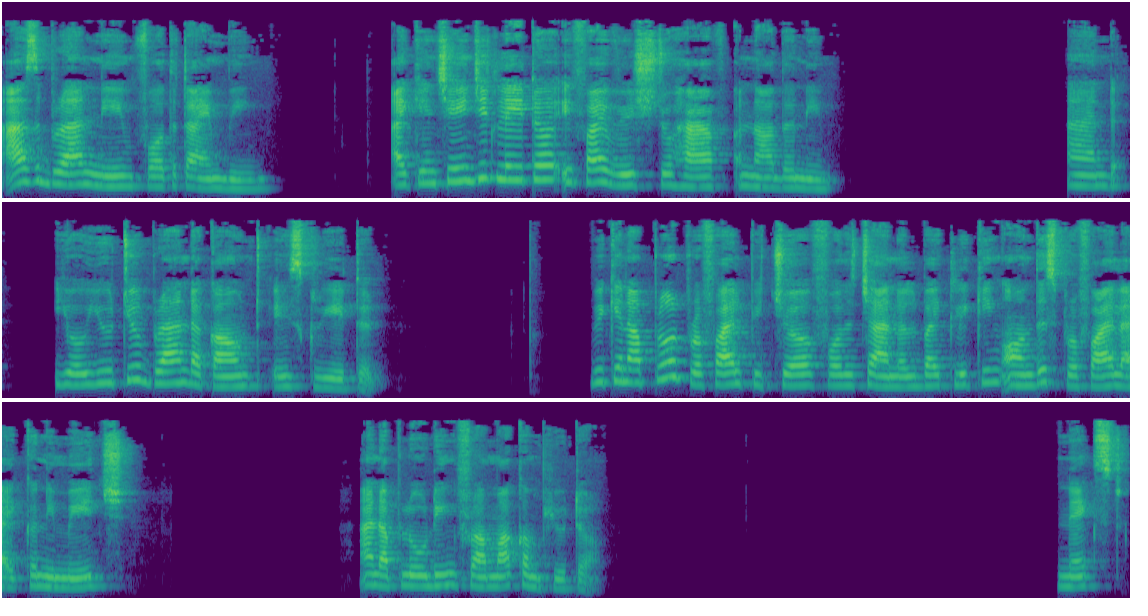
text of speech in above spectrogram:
as the brand name for the time being. I can change it later if I wish to have another name. And your YouTube brand account is created. We can upload profile picture for the channel by clicking on this profile icon image and uploading from our computer. Next,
